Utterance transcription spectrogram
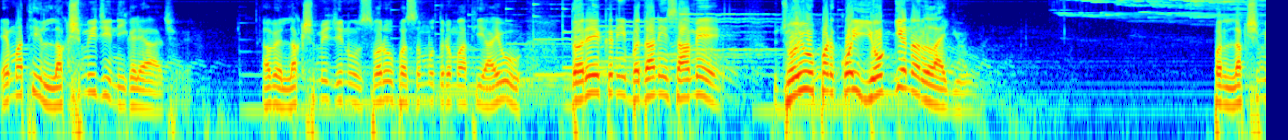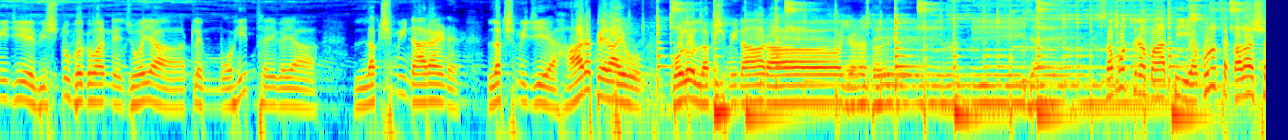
એમાંથી લક્ષ્મીજી નીકળ્યા છે. હવે લક્ષ્મીજીનું સ્વરૂપ સમુદ્રમાંથી આવ્યું, દરેકની બધાની સામે જોયું પણ કોઈ યોગ્ય ન લાગ્યું. પણ લક્ષ્મીજીએ વિષ્ણુ ભગવાનને જોયા એટલે મોહિત થઈ ગયા. લક્ષ્મી નારાયણ લક્ષ્મીજીએ હાર પહેરાયો. બોલો લક્ષ્મી નારાયણ સમુદ્રમાંથી અમૃત કળશ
